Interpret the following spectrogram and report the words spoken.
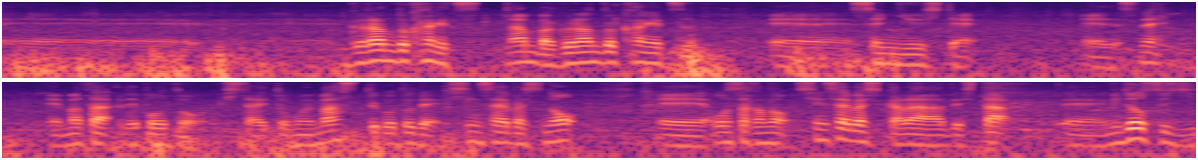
えー、グランド花月難波グランド花月、えー、潜入して、えー、ですねまたレポートしたいと思います。ということで心斎橋の、えー、大阪の心斎橋からでした、えー、御堂筋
